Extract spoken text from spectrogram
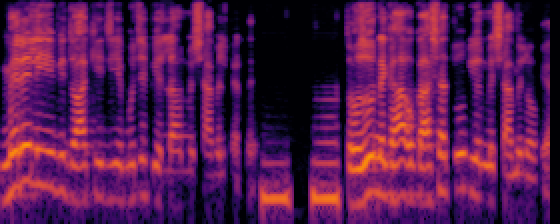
میرے لیے بھی دعا کیجیے مجھے بھی اللہ ان میں شامل کر دے۔ تو حضور نے کہا، اوکاشا، تو بھی ان میں شامل ہو گیا۔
